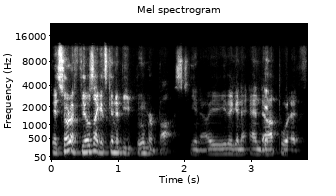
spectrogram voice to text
It sort of feels like it's going to be boom or bust. You know, you're either going to end yeah. up with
